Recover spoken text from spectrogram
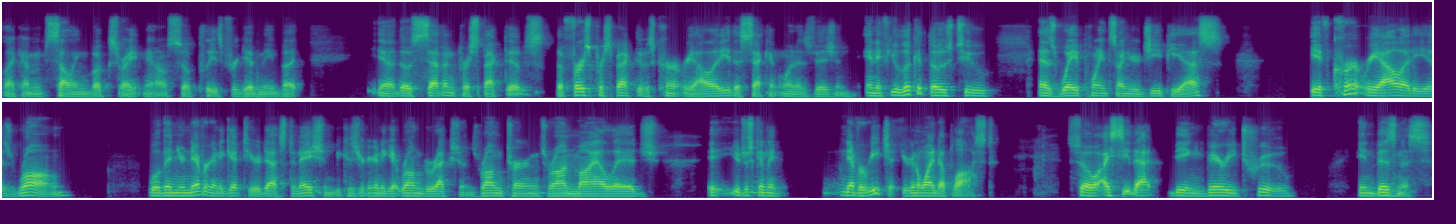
like I'm selling books right now, so please forgive me, but you know, those seven perspectives, the first perspective is current reality, the second one is vision. And if you look at those two as waypoints on your GPS, if current reality is wrong, well, then you're never going to get to your destination because you're going to get wrong directions, wrong turns, wrong mileage. You're just mm-hmm. going to never reach it. You're going to wind up lost. So I see that being very true in business.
